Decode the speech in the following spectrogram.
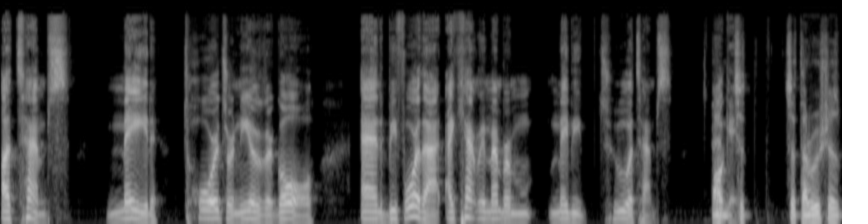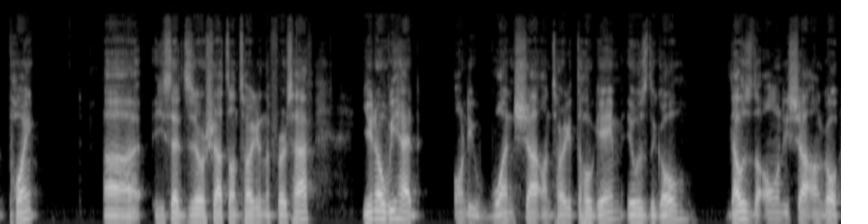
attempts made towards or near their goal and before that I can't remember m- maybe two attempts all And game. to, to Tarusha's point, uh, he said zero shots on target in the first half. You know, we had only one shot on target the whole game. It was the goal. That was the only shot on goal.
